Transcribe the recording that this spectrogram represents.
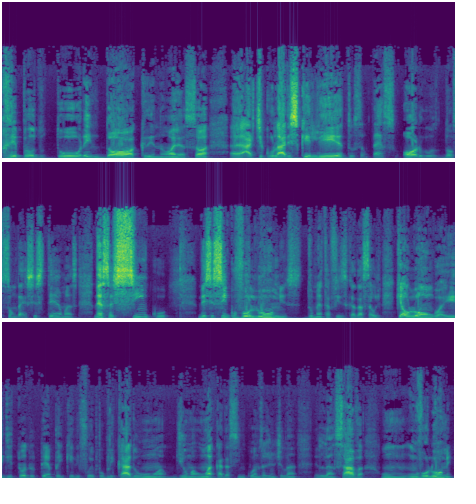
reprodutor, endócrino, olha só, é, articular, esqueleto, são dez órgãos, são dez sistemas. Nessas cinco nesses cinco volumes do Metafísica da Saúde, que ao longo aí de todo o tempo em que ele foi publicado, uma, de uma a um a cada cinco anos a gente lan, lançava um, um volume,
